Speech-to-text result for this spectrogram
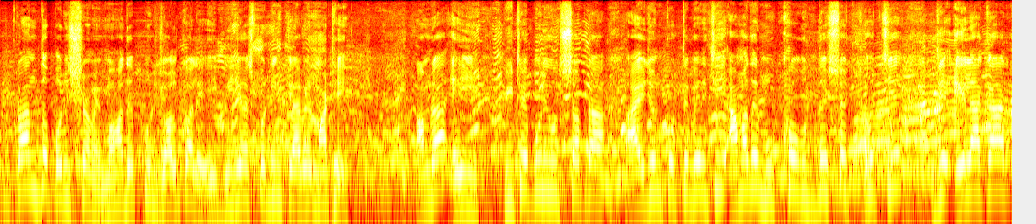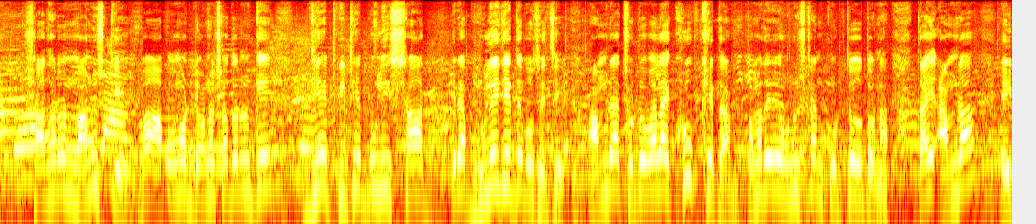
অক্লান্ত পরিশ্রমে মহাদেবপুর জলকলে এই বিজয় স্পোর্টিং ক্লাবের মাঠে আমরা এই পিঠেপুলি উৎসবটা আয়োজন করতে পেরেছি। আমাদের মুখ্য উদ্দেশ্য হচ্ছে যে এলাকার সাধারণ মানুষকে বা আপামর জনসাধারণকে যে পিঠেপুলির স্বাদ এরা ভুলে যেতে বসেছে। আমরা ছোটোবেলায় খুব খেতাম, আমাদের এই অনুষ্ঠান করতে হতো না। তাই আমরা এই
